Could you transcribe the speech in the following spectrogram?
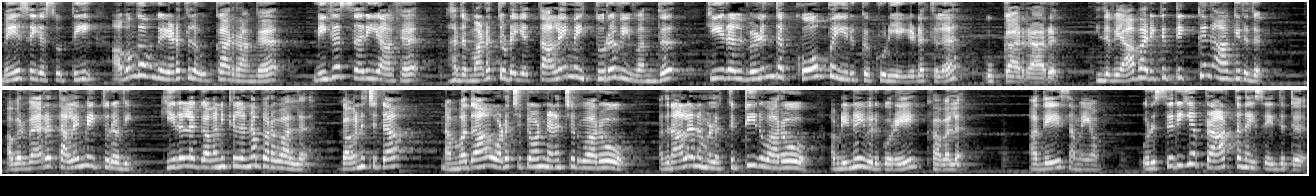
மேசைய சுத்தி அவங்க அவங்க இடத்துல உட்கார்றாங்க. மிக சரியாக அந்த மடத்துடைய தலைமை துறவி வந்து கீரல் விழுந்த கோப்பை இருக்கக்கூடிய இடத்துல உட்கார்றாரு. இந்த வியாபாரிக்கு திக்குன்னு ஆகிறது அவர் வேற தலைமை துறவி. கீரலை கவனிக்கலன்னா பரவாயில்ல. கவனிச்சிட்டா? நம்ம தான் உடைச்சிட்டோம்னு நினைச்சிருவாரோ? அதனால நம்மளை திட்டிடுவாரோ அப்படின்னு இவருக்கு ஒரே கவலை. அதே சமயம் ஒரு சிறிய பிரார்த்தனை செய்துட்டு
